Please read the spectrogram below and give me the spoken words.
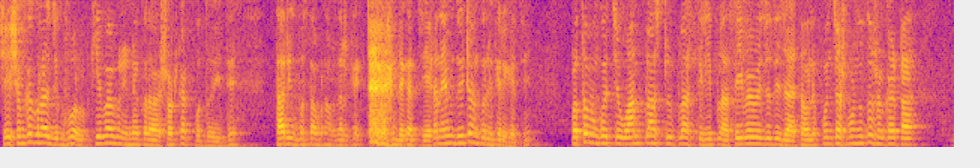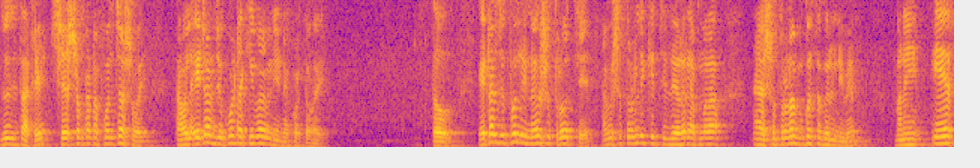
সেই সংখ্যাগুলোর যুগফল কীভাবে নির্ণয় করা হয় শর্টকাট পদ্ধতিতে তারই উপস্থাপনা আপনাদেরকে দেখাচ্ছি। এখানে আমি দুইটা অঙ্ক লিখে রেখেছি। প্রথম অঙ্ক হচ্ছে one plus two plus three plus এইভাবে যদি যায়, তাহলে পঞ্চাশ পর্যন্ত সংখ্যাটা যদি থাকে, শেষ সংখ্যাটা পঞ্চাশ হয়, তাহলে এটার যোগফলটা কীভাবে নির্ণয় করতে হয়? তো এটার যোগফল নির্ণয়ের সূত্র হচ্ছে, আমি সূত্র লিখেছি দয়া করে আপনারা সূত্রটা মুখস্থ করে নেবেন। মানে এস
